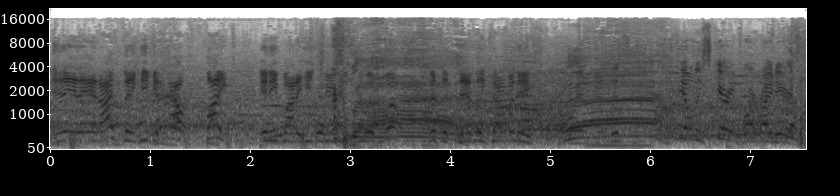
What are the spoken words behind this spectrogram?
And, and, and I think he can outfight anybody he chooses to as well. That's a deadly combination. Oh, wait a. This is, the only scary part right here. Go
